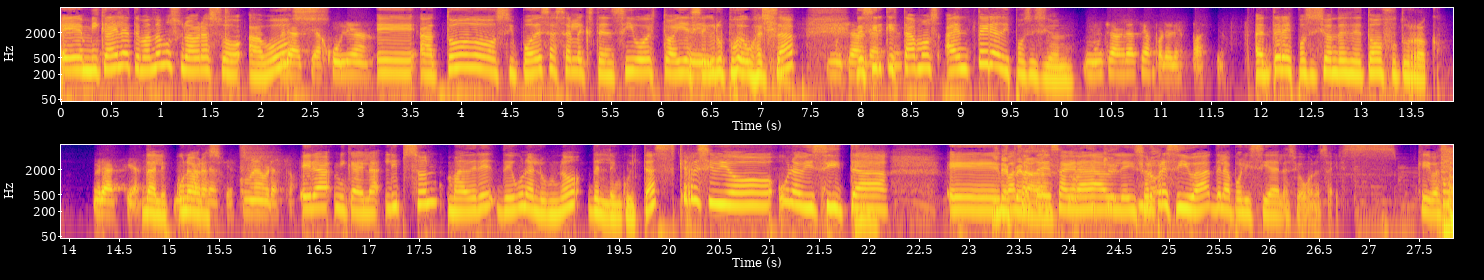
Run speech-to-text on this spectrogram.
Eh, Micaela, te mandamos un abrazo a vos. Gracias, Julia. Eh, a todos, si podés hacerle extensivo esto ahí a ese Sí. grupo de WhatsApp. Muchas decir que estamos a entera disposición. Muchas gracias por el espacio. A entera disposición desde todo Futurock. Gracias. Dale, un abrazo. gracias. Un abrazo. Era Micaela Lipson, madre de un alumno del Lengüitas, que recibió una visita eh, bastante desagradable No, es que- y y no- sorpresiva de la policía de la Ciudad de Buenos Aires. ¿Qué iba a ser?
